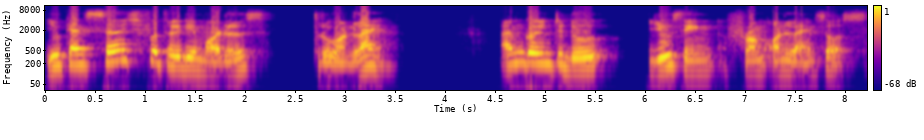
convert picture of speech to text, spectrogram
you can search for 3D models through online. I'm going to do using from online source.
